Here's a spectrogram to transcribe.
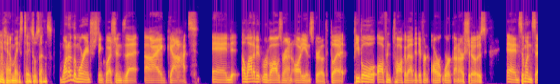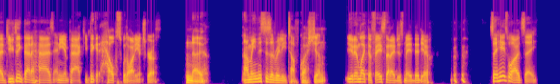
Yeah, it makes total sense. One of the more interesting questions that I got and a lot of it revolves around audience growth but people often talk about the different artwork on our shows. And someone said do you think that has any impact? Do you think it helps with audience growth? No. I mean this is a really tough question. You didn't like the face that i just made did you? So here's what i would say.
